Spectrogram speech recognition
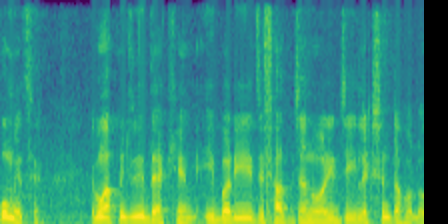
কমেছে। এবং আপনি যদি দেখেন এইবারই যে সাত জানুয়ারির যে ইলেকশনটা হলো,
